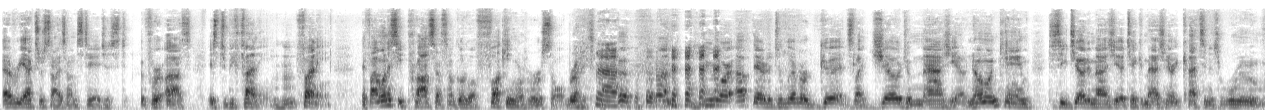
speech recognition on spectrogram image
every exercise on stage is to, for us is to be funny, mm-hmm. funny. If I want to see process, I'll go to a fucking rehearsal. Right. Ah. you are up there to deliver goods like Joe DiMaggio. No one came to see Joe DiMaggio take imaginary cuts in his room.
